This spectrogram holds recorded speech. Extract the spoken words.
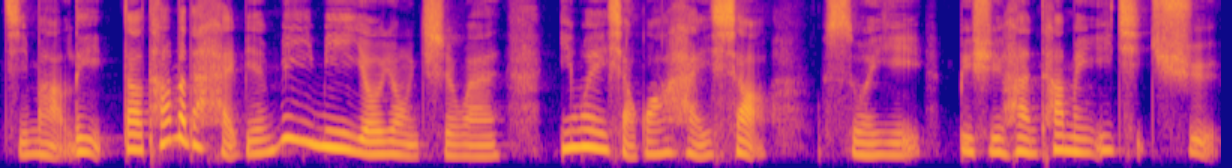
及玛丽到他们的海边秘密游泳池玩，因为小光还小。所以必须和他们一起去。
